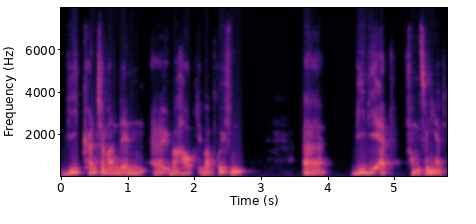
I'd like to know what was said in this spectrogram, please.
wie könnte man denn äh, überhaupt überprüfen, äh, wie die App funktioniert?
